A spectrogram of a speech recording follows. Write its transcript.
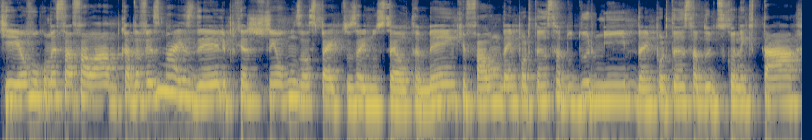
que eu vou começar a falar cada vez mais dele, porque a gente tem alguns aspectos aí no céu também que falam da importância do dormir, da importância do desconectar,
